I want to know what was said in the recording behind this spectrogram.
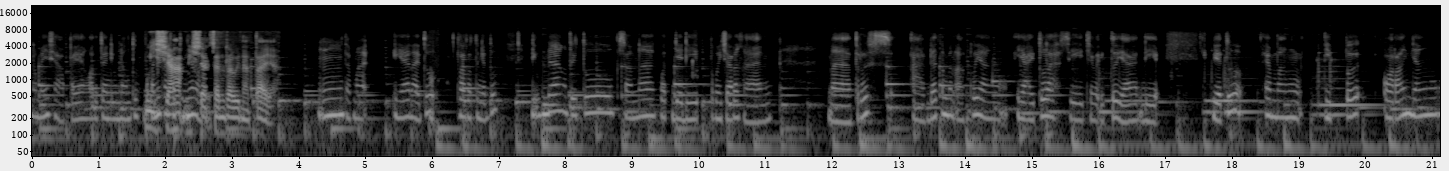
namanya siapa ya? Yang waktu itu yang diundang tuh? Salah Misha. Chandra Winata ya? Hmm, sama iya, nah itu salah satunya tuh diundang waktu itu ke sana buat jadi pembicara kan. Nah, terus ada teman aku yang ya itulah si cewek itu ya, di dia tuh emang tipe orang yang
